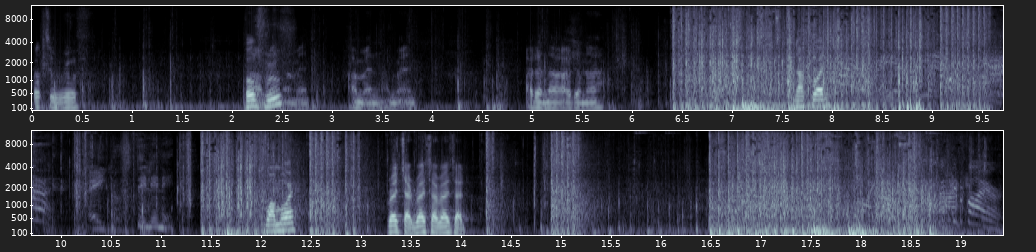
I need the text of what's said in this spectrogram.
Go to roof. Both I'm roof? In, I'm in. I'm in. I'm in. I don't know. I don't know. Knock one. One more. Right side, right side, right side. Fire.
